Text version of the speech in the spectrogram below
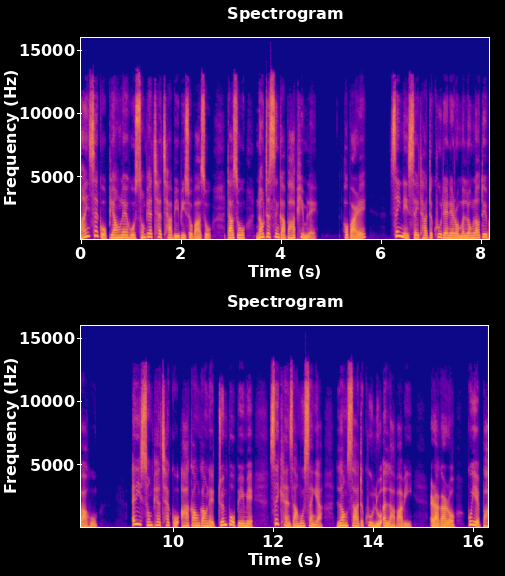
mindset ကိုပြောင်းလဲဖို့ဆုံးဖြတ်ချက်ချပြီးပြီဆိုပါစို့ဒါဆိုနောက်တစ်ဆင့်ကဘာဖြစ်မလဲဟုတ်ပါတယ်စိတ်နေစိတ်ထားတစ်ခုတည်းနဲ့တော့မလုံလောက်သေးပါဘူးအဲ့ဒီဆုံးဖြတ်ချက်ကိုအားကောင်းကောင်းနဲ့တွန်းပို့ပေးမဲ့စိတ်ခံစားမှုဆိုင်ရာလောင်စာတစ်ခုလိုအပ်လာပါပြီအဲ့ဒါကတော့ကိုယ့်ရဲ့ဘာ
